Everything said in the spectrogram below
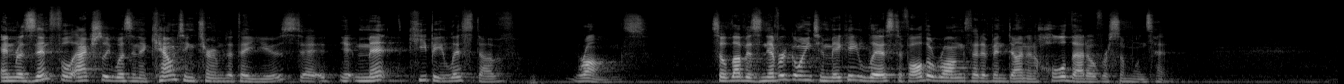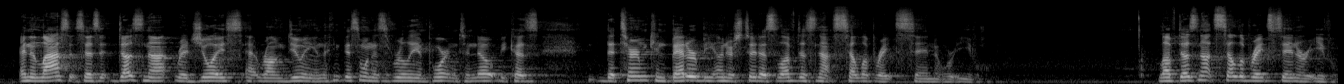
And resentful actually was an accounting term that they used. It, it meant keep a list of wrongs. So love is never going to make a list of all the wrongs that have been done and hold that over someone's head. And then last, it says it does not rejoice at wrongdoing. And I think this one is really important to note because the term can better be understood as love does not celebrate sin or evil. Love does not celebrate sin or evil.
